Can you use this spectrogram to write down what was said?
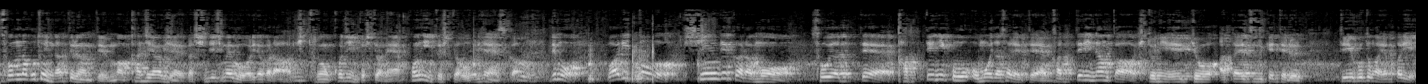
そんなことになってるなんて、まあ感じないわけじゃないですか。死んでしまえば終わりだから、その個人としてはね、本人としては終わりじゃないですか。でも、割と死んでからも、そうやって勝手にこう思い出されて、勝手になんか人に影響を与え続けてるっていうことがやっぱり、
